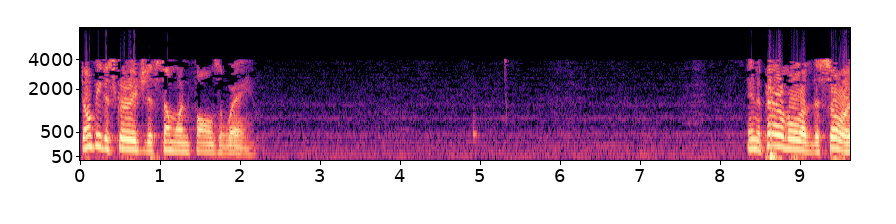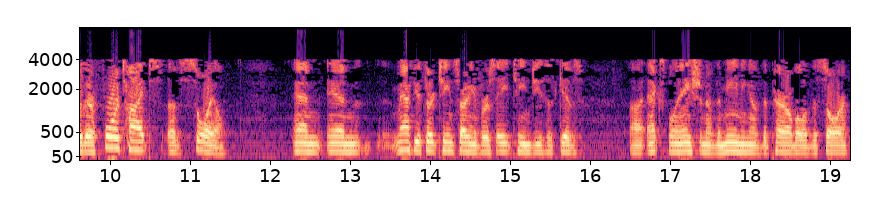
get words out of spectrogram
Don't be discouraged if someone falls away. In the parable of the sower, there are four types of soil. And in Matthew 13, starting at verse 18, Jesus gives uh, explanation of the meaning of the parable of the sower.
